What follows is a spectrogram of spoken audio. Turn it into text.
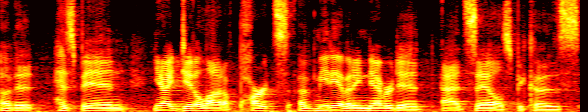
of it has been you know, I did a lot of parts of media, but I never did ad sales because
